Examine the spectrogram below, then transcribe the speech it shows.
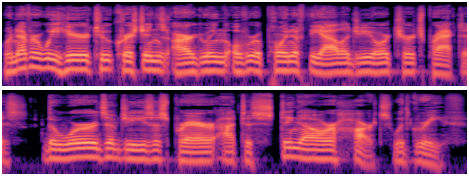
Whenever we hear two Christians arguing over a point of theology or church practice, the words of Jesus' prayer ought to sting our hearts with grief.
